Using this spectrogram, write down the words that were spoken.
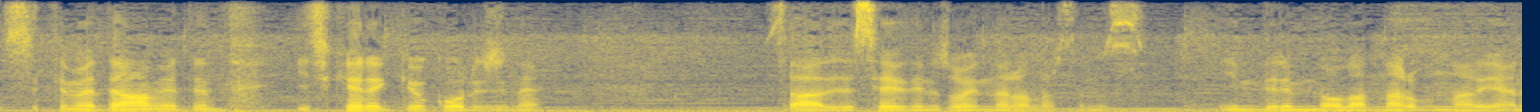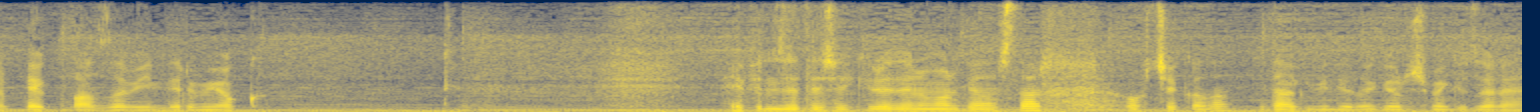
Steam'e devam edin. Hiç gerek yok orijine. Sadece sevdiğiniz oyunları alırsınız. İndirimli olanlar bunlar yani. Pek fazla bir indirim yok. Hepinize teşekkür ederim arkadaşlar. Hoşçakalın. Bir dahaki videoda görüşmek üzere.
